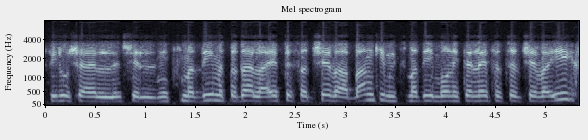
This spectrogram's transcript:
אפילו של, של נצמדים, אתה יודע, ל-0 עד 7, הבנקים נצמדים, בואו ניתן ל-0 עד 7x,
